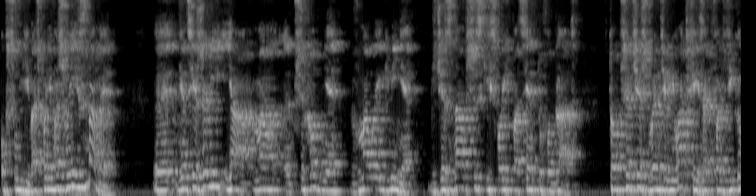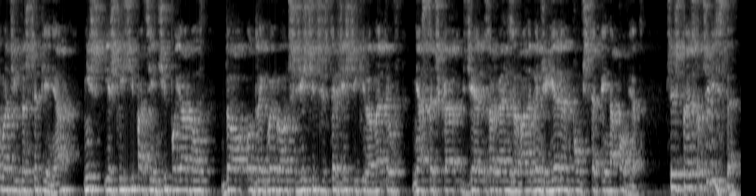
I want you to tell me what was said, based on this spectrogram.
obsługiwać, ponieważ my ich znamy. Więc jeżeli ja mam przychodnie w małej gminie, gdzie znam wszystkich swoich pacjentów od lat, to przecież będzie mi łatwiej zakwalifikować ich do szczepienia, niż jeśli ci pacjenci pojadą do odległego o 30 czy 40 kilometrów miasteczka, gdzie zorganizowany będzie jeden punkt szczepień na powiat. Przecież to jest oczywiste.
